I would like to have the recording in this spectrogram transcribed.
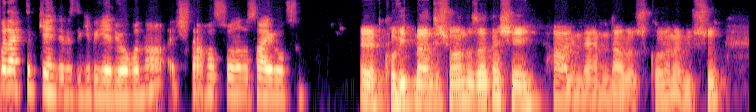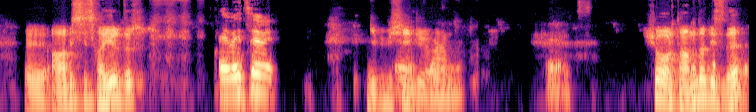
bıraktık kendimizi gibi geliyor bana. İşte ha sonumuz hayır olsun. Evet, Covid bence şu anda zaten şey halinde yani daha doğrusu koronavirüsü. Ee, abi siz hayırdır Evet, evet. gibi bir şey evet, diyor yani. bence. Evet. Şu ortamda biz de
